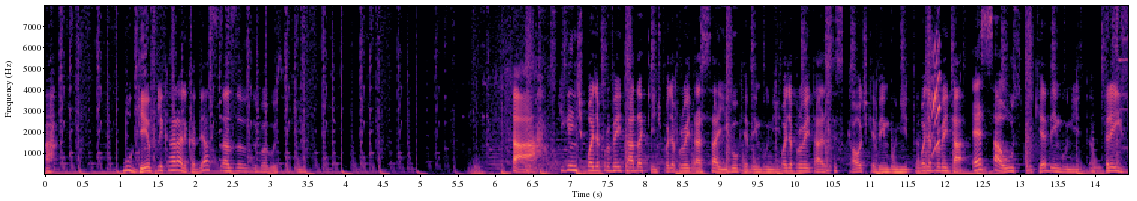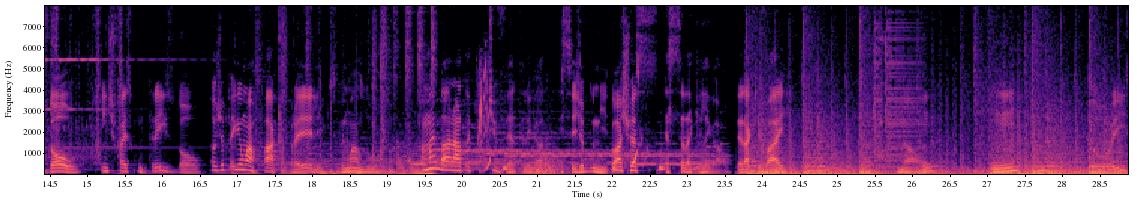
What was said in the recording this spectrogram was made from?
Ah. Buguei. Eu falei, caralho, cadê as asas do bagulho? Tá. O que, que a gente pode aproveitar daqui? A gente pode aproveitar essa Eagle, que é bem bonita. Pode aproveitar essa Scout, que é bem bonita. Pode aproveitar essa USP, que é bem bonita. 3 doll a gente faz com 3 doll? Eu já peguei uma faca pra ele, consegui uma luva. A mais barata que tiver, tá ligado? E seja bonita. Eu acho essa, essa daqui é legal. Será que vai? Não. Um, dois.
